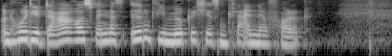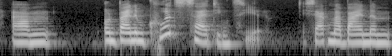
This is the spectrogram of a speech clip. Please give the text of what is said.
und hol dir daraus, wenn das irgendwie möglich ist, einen kleinen Erfolg. Ähm, und bei einem kurzzeitigen Ziel, ich sag mal bei einem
